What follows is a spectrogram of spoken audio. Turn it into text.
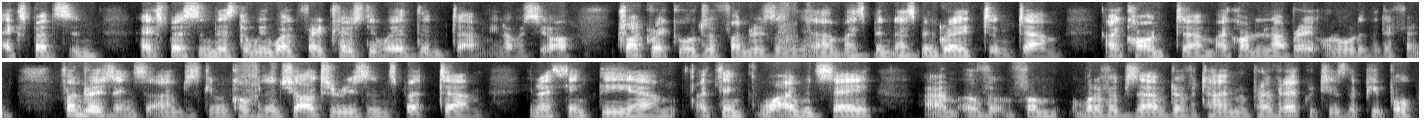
experts in experts in this that we work very closely with, and um, you know obviously our track record of fundraising um, has been has been great, and um, I can't um, I can't elaborate on all of the different fundraisings, um, just given confidentiality reasons. But um, you know I think the I think what I would say over from what I've observed over time in private equity is that people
